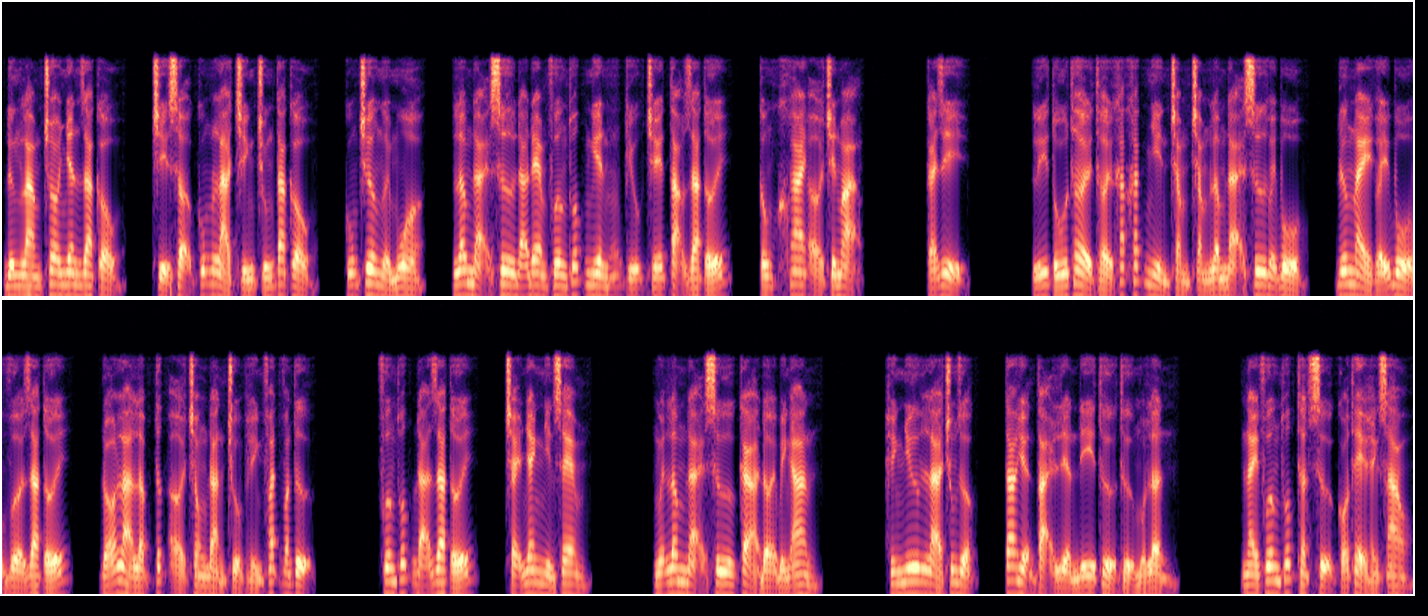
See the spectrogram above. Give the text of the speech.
Đừng làm cho nhân ra cầu, chỉ sợ cũng là chính chúng ta cầu, cũng chưa người mua, Lâm Đại Sư đã đem phương thuốc nghiên cứu chế tạo ra tới, công khai ở trên mạng. Cái gì? Lý Tú thời thời khắc khắc nhìn chằm chằm Lâm Đại Sư với bù, đương này với bù vừa ra tới, đó là lập tức ở trong đàn chụp hình phát văn tự. Phương thuốc đã ra tới, chạy nhanh nhìn xem. Nguyễn Lâm Đại Sư cả đời bình an. Hình như là trung dược, ta hiện tại liền đi thử thử một lần. Này phương thuốc thật sự có thể hành sao?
